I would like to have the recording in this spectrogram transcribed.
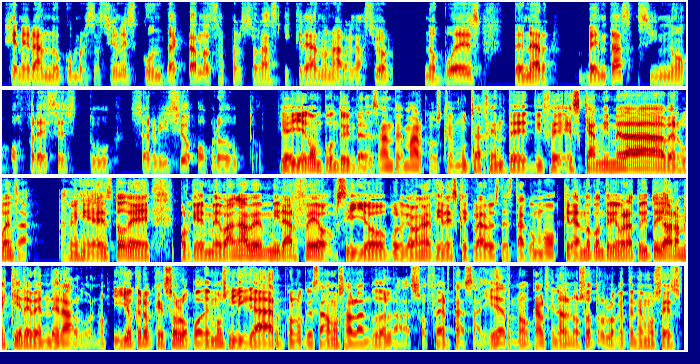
generando conversaciones, contactando a esas personas y creando una relación. No puedes tener ventas si no ofreces tu servicio o producto. Y ahí llega un punto interesante, Marcos, que mucha gente dice, es que a mí me da vergüenza. A mí esto de, porque me van a mirar feo, si yo, porque van a decir, es que claro, este está como creando contenido gratuito y ahora me quiere vender algo, ¿no? Y yo creo que eso lo podemos ligar con lo que estábamos hablando de las ofertas ayer, ¿no? Que al final nosotros lo que tenemos es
